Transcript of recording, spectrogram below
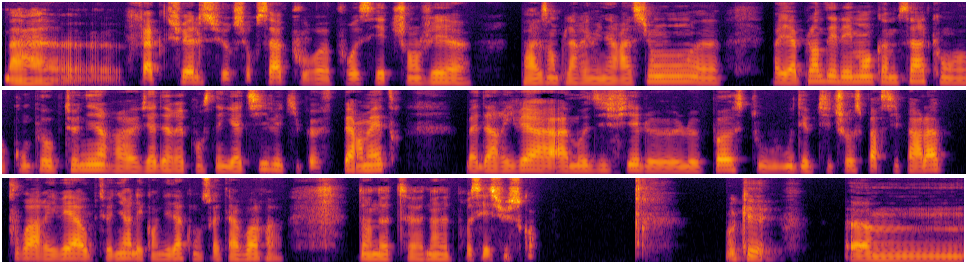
bah, euh, factuels sur sur ça pour pour essayer de changer, euh, par exemple la rémunération. Il y a plein d'éléments comme ça qu'on peut obtenir via des réponses négatives et qui peuvent permettre bah, d'arriver à, à, modifier le, le poste ou, ou, des petites choses par-ci par-là pour arriver à obtenir les candidats qu'on souhaite avoir dans notre dans notre processus quoi. Ok. Euh,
